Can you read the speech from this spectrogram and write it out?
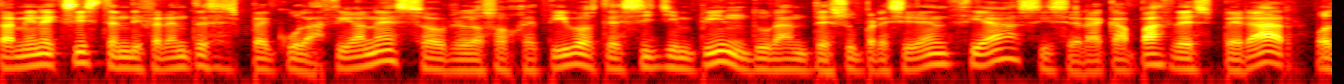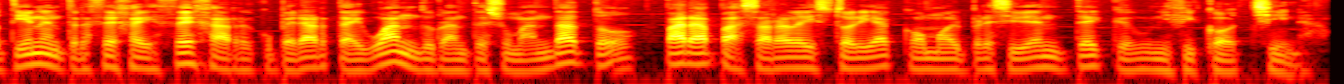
También existen diferentes especulaciones sobre los objetivos de Xi Jinping durante su presidencia, si será capaz de esperar o tiene entre ceja y ceja recuperar Taiwán durante su mandato para pasar a la historia como el presidente que unificó China.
